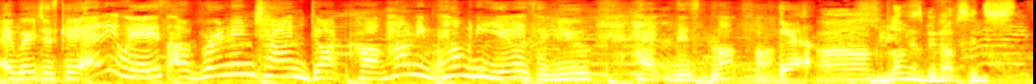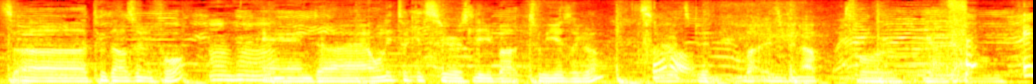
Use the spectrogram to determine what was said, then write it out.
And we're just kidding. Anyways, uh, VernonChan.com. How many how many years have you had this blog for? yeah. The blog has been up since uh, 2004, Mm-hmm. and uh, I only took it seriously about two years ago. So Oh. it's been, but it's been up for yeah. So, long. you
